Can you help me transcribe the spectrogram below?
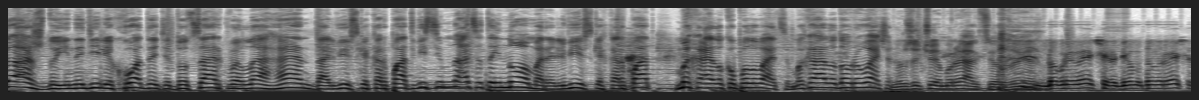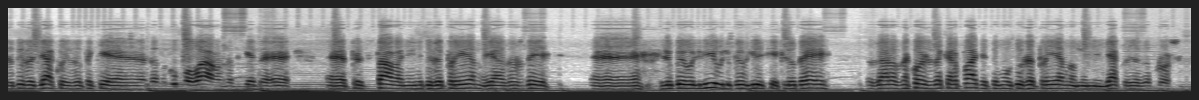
кожної неділі ходить до церкви легенда Львівських Карпат, 18-й номер Львівських Карпат, Михайло Кополовець. Михайло, добрий вечір. Ми вже чуємо реакцію. Добрий вечір. Добрий вечір. Дуже дякую за таке за таку повагу, за таке е, е, представлення. Мені дуже приємно. Я завжди е, любив Львів, любив львівських людей. Зараз знаходжусь в Закарпатті, тому дуже приємно мені. Дякую за запрошення.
